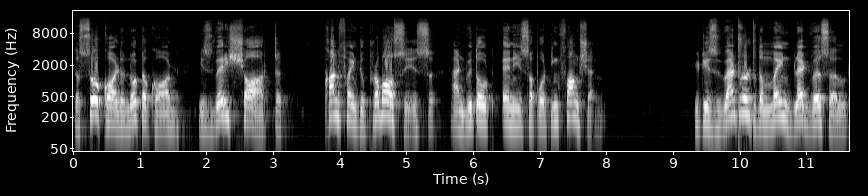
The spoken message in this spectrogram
the so-called notochord is very short, confined to proboscis and without any supporting function. It is ventral to the main blood vessel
